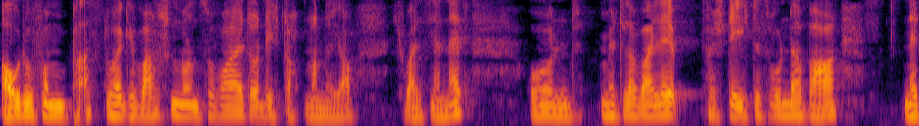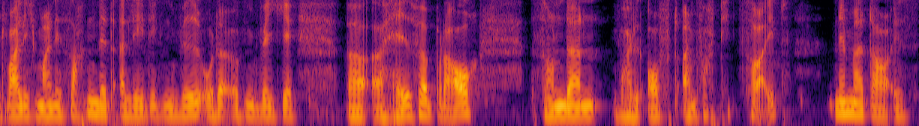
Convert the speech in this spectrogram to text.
Auto vom Pastor gewaschen und so weiter. Und ich dachte mir, na ja, ich weiß ja nicht. Und mittlerweile verstehe ich das wunderbar. Nicht, weil ich meine Sachen nicht erledigen will oder irgendwelche äh, Helfer brauche, sondern weil oft einfach die Zeit nimmer da ist.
